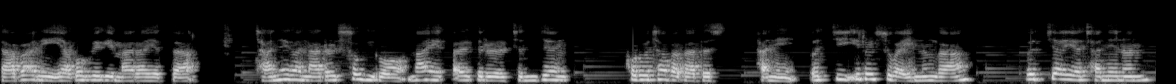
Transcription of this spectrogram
라반이 야곱에게 말하였다. 자네가 나를 속이고 나의 딸들을 전쟁 포로 잡아가듯 하니 어찌 이럴 수가 있는가? 어찌하여 자네는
